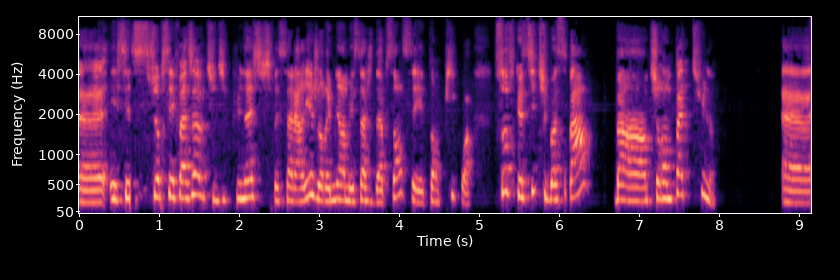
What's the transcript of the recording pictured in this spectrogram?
Euh, et c'est sur ces phases-là où tu dis, punaise, si je serais salarié, j'aurais mis un message d'absence et tant pis, quoi. Sauf que si tu bosses pas, ben, tu rentres pas de thunes. Euh,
